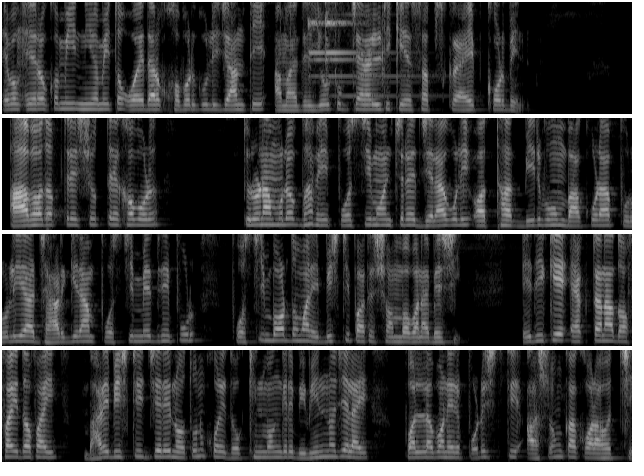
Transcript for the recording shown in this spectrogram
এবং এরকমই নিয়মিত ওয়েদার খবরগুলি জানতে আমাদের ইউটিউব চ্যানেলটিকে সাবস্ক্রাইব করবেন। আবহাওয়া দপ্তরের সূত্রে খবর তুলনামূলকভাবে পশ্চিম অঞ্চলের জেলাগুলি অর্থাৎ বীরভূম, বাঁকুড়া, পুরুলিয়া, ঝাড়গ্রাম, পশ্চিম মেদিনীপুর, পশ্চিম বর্ধমানে বৃষ্টিপাতের সম্ভাবনা বেশি। এদিকে একটানা দফায় দফায় ভারী বৃষ্টির জেরে নতুন করে দক্ষিণবঙ্গের বিভিন্ন জেলায় পল্লবনের পরিস্থিতি আশঙ্কা করা হচ্ছে।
